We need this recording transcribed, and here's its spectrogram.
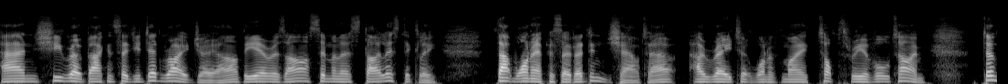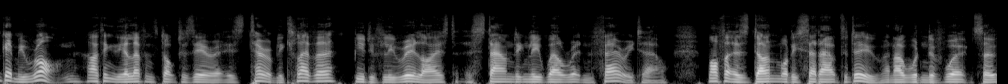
And she wrote back and said, You're dead right, JR. The eras are similar stylistically. That one episode I didn't shout out, I rate at one of my top three of all time. Don't get me wrong, I think the 11th Doctor's era is terribly clever, beautifully realised, astoundingly well written fairy tale. Moffat has done what he set out to do, and I wouldn't have worked so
